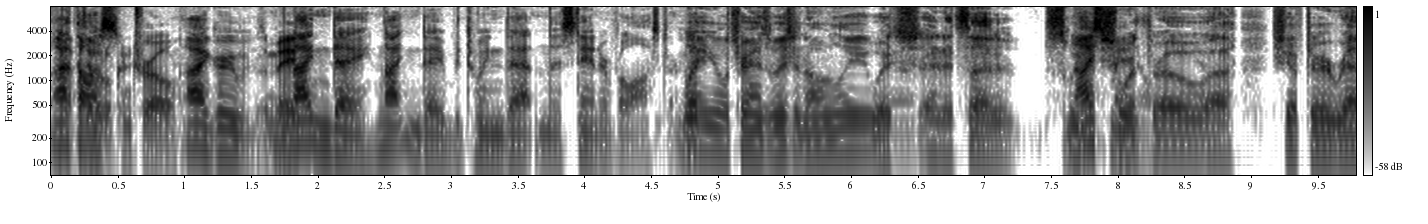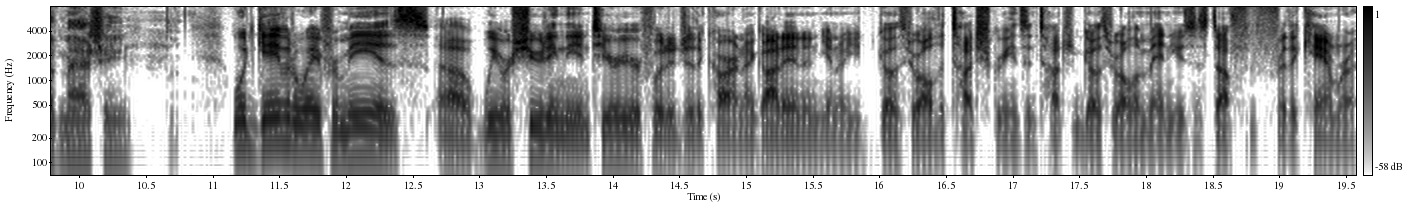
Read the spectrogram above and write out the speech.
I thought it total was- control. I agree with amazing. night and day, night and day between that and the standard Veloster. manual transmission only, which and it's a sweet Nice short manual, throw uh, shifter, rev matching. What gave it away for me is uh, we were shooting the interior footage of the car, and I got in, and you know, you'd go through all the touch screens and touch and go through all the menus and stuff for the camera.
